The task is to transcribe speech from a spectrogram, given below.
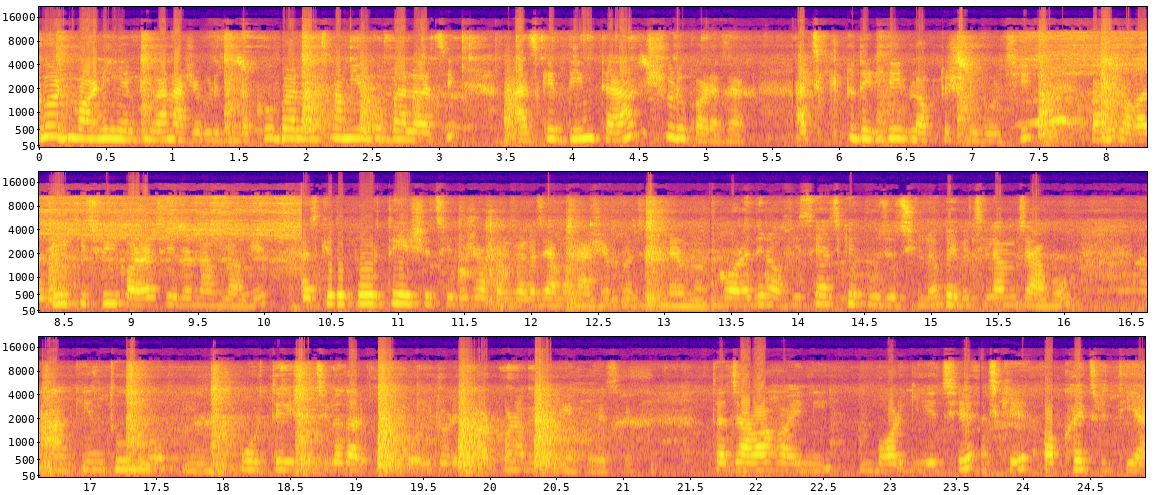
গুড মর্নিং এভরিওয়ান আশা করি তোমরা খুব ভালো আছো, আমিও খুব ভালো আছি। আজকের দিনটা শুরু করা যাক। আজকে একটু দেরিতেই ব্লগটা শুরু করছি, কারণ সকাল থেকে কিছুই করার ছিল না ব্লগে আজকে তো পড়তে এসেছিল সকালবেলা, যেমন আসে প্রতিদিনের মতো। বড়দের অফিসে আজকে পুজো ছিল, ভেবেছিলাম যাব। কিন্তু পড়তে এসেছিল, তারপর পড়ি টড়ে তারপর আমি ঘুমিয়ে পড়েছি। তা যাওয়া হয়নি। বর গিয়েছে আজকে অক্ষয় তৃতীয়া,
